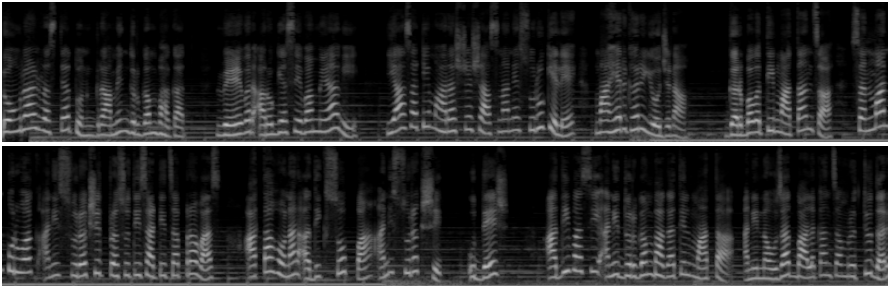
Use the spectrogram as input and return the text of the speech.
डोंगराळ रस्त्यातून ग्रामीण दुर्गम भागात वेळेवर आरोग्य सेवा मिळावी यासाठी महाराष्ट्र शासनाने सुरू केले माहेरघर योजना. गर्भवती मातांचा सन्मानपूर्वक आणि सुरक्षित प्रसूतीसाठीचा प्रवास आता होणार अधिक सोपा आणि सुरक्षित. उद्देश आदिवासी आणि दुर्गम भागातील माता आणि नवजात बालकांचा मृत्यूदर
